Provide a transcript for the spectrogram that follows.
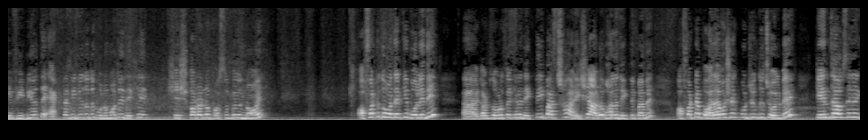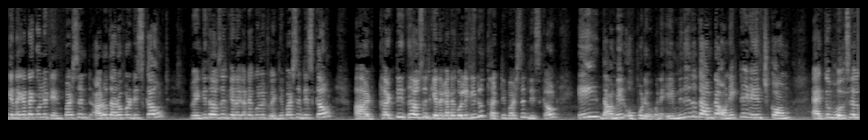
এই ভিডিওতে, একটা ভিডিওতে তো কোনো মতে দেখে শেষ করানো পসিবল নয়। অফারটা তোমাদেরকে বলে দিই। কারণ তোমরা তো এখানে দেখতেই পাচ্ছ, আর এসে আরও ভালো দেখতে পাবে। অফারটা পয়লা বৈশাখ পর্যন্ত চলবে। টেন থাউজেন্ডের কেনাকাটা করলে টেন পার্সেন্ট আরও তার উপর ডিসকাউন্ট টোয়েন্টি থাউজেন্ড কেনাকাটা করলে টোয়েন্টি পার্সেন্ট ডিসকাউন্ট আর থার্টি থাউজেন্ড কেনাকাটা করলে কিন্তু থার্টি পার্সেন্ট ডিসকাউন্ট এই দামের ওপরেও মানে এমনিতেই তো দামটা অনেকটাই রেঞ্জ কম। একদম হোলসেল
